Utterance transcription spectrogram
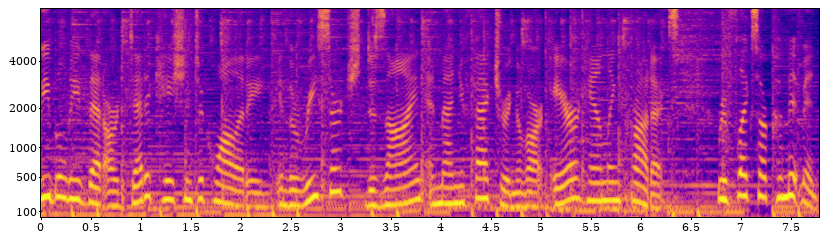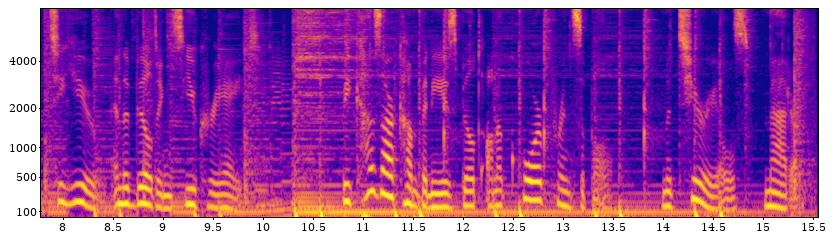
we believe that our dedication to quality in the research, design, and manufacturing of our air handling products reflects our commitment to you and the buildings you create. Because our company is built on a core principle materials matter.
